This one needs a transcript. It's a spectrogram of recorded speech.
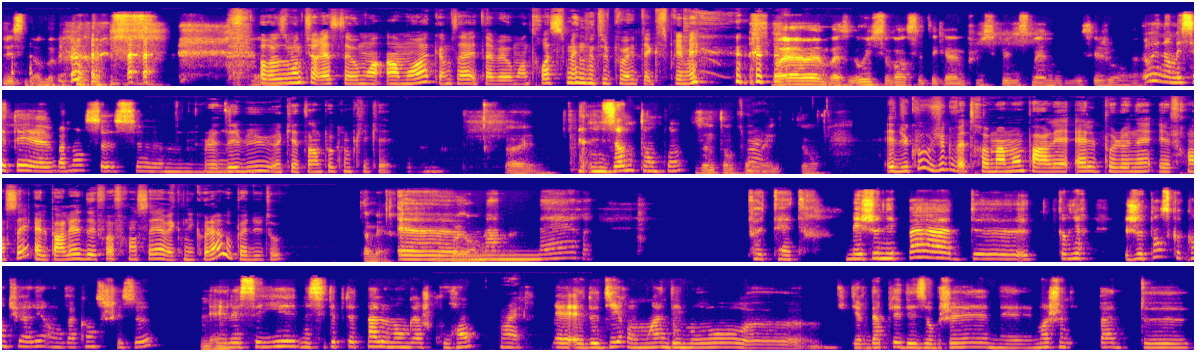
Les snobs. Heureusement que tu restais au moins un mois, comme ça, et t'avais au moins trois semaines où tu pouvais t'exprimer. Ouais, ouais, bah, oui, souvent c'était quand même plus qu'une semaine de séjour. ouais. Oui, non, mais c'était euh, vraiment ce, ce, Le début euh, qui était un peu compliqué. Ouais, une zone tampon. zone tampon, Ouais. exactement. Et du coup, vu que votre maman parlait, elle, polonais et français, elle parlait des fois français avec Nicolas ou pas du tout? Ta mère. Euh, ouais, ma mère, peut-être, mais je n'ai pas de. Comment dire Je pense que quand tu allais en vacances chez eux, Mhm. elle essayait, mais c'était peut-être pas le langage courant, Ouais. et, et de dire au moins des mots, euh, dire d'appeler des objets, mais moi je n'ai pas de,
